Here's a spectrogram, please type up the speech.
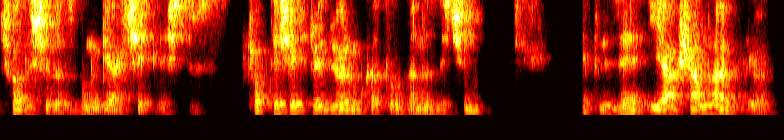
çalışırız, bunu gerçekleştiririz. Çok teşekkür ediyorum katıldığınız için. Hepinize iyi akşamlar diliyorum.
